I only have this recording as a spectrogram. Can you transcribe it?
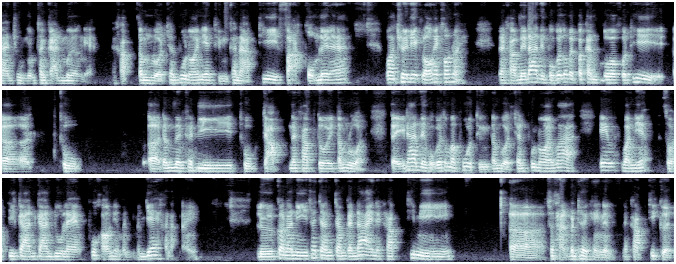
การชุมนุมทางการเมืองเนี่ยนะครับตำรวจชั้นผู้น้อยเนี่ยถึงขนาดที่ฝากผมเลยนะฮะว่าช่วยเรียกร้องให้เขาหน่อยนะครับ ในด้านหนึ่งผมก็ต้องไปประกันตัวคนที่เอ่อถูกเอ่อดำเนินคดีถูกจับนะครับ โดยตำรวจ แต่อีกด้านหนึ่งผมก็ต้องมาพูดถึงตำรวจชั้นผู้น้อยว่า เอ๊ะวันนี้สวัสดิการการดูแลพวกเขาเนี่ยมันมันแย่ขนาดไหน หรือกรณีถ้ายังจำกันได้นะครับ ที่มีเอ่อสถานบันเทิงแห่งหนึ่งนะครับ ที่เกิด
